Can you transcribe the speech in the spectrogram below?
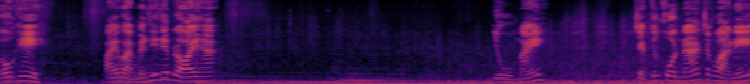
โอเค ไปหวานเป็นที่เรียบร้อยฮะ อยู่ไหม เจ็บทุกคนนะจังหวะนี้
